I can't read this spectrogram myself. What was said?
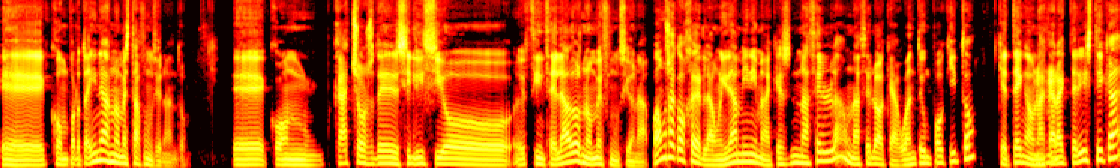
eh, con proteínas no me está funcionando. Eh, con cachos de silicio cincelados no me funciona. Vamos a coger la unidad mínima que es una célula, una célula que aguante un poquito, que tenga una característica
